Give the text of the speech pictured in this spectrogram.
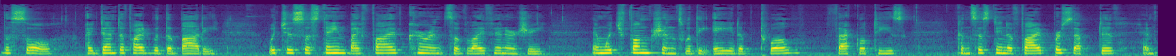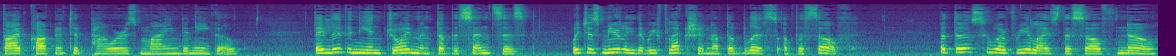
the soul, identified with the body, which is sustained by five currents of life energy, and which functions with the aid of twelve faculties, consisting of five perceptive and five cognitive powers, mind and ego. They live in the enjoyment of the senses, which is merely the reflection of the bliss of the self. But those who have realized the self know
